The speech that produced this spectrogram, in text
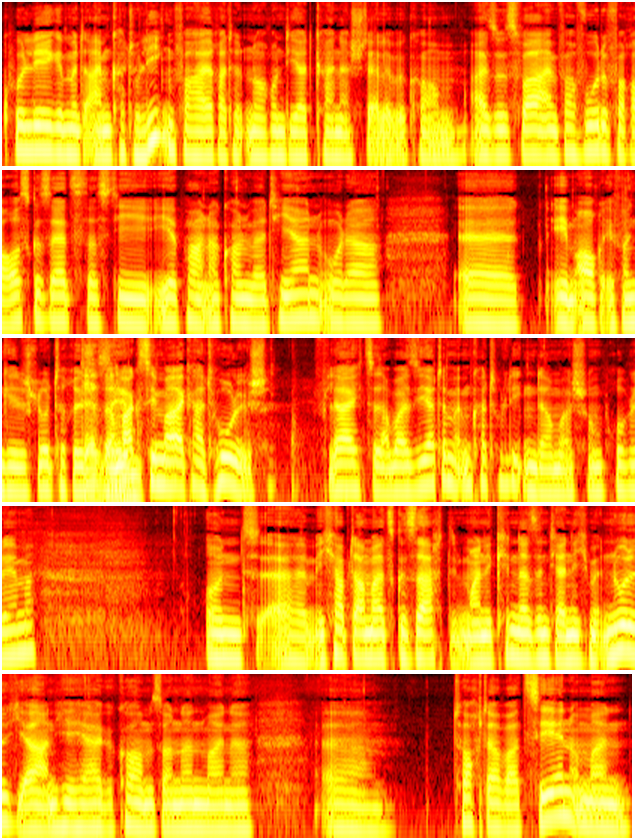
Kollege mit einem Katholiken verheiratet noch und die hat keine Stelle bekommen. Also es war einfach, wurde vorausgesetzt, dass die Ehepartner konvertieren oder äh, eben auch evangelisch-lutherisch oder maximal katholisch vielleicht sind. Aber sie hatte mit dem Katholiken damals schon Probleme. Und äh, ich habe damals gesagt, meine Kinder sind ja nicht mit null Jahren hierher gekommen, sondern meine äh, Tochter war zehn und mein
